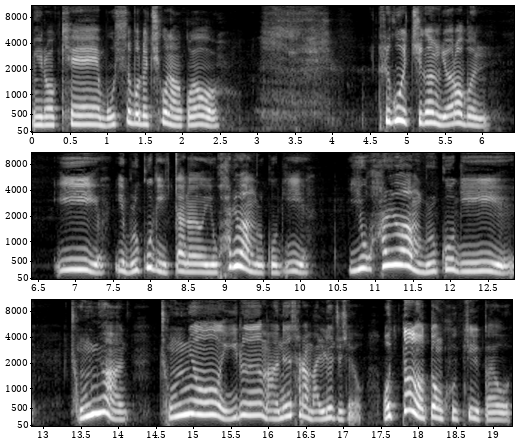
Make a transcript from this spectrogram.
이렇게 모습으로 치고 나왔고요. 그리고 지금 여러분 이, 이 물고기 있잖아요. 이 화려한 물고기. 이 화려한 물고기 종류 안, 종류 이름 아는 사람 알려주세요. 어떤 어떤 구피일까요?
